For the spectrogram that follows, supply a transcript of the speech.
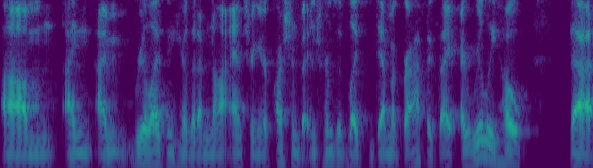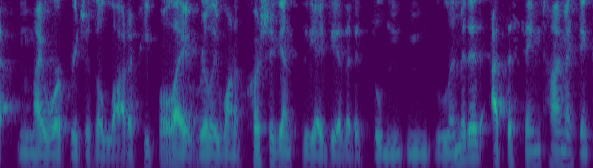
um, I'm, I'm realizing here that I'm not answering your question, but in terms of like demographics, I, I really hope that my work reaches a lot of people. I really want to push against the idea that it's limited. At the same time, I think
